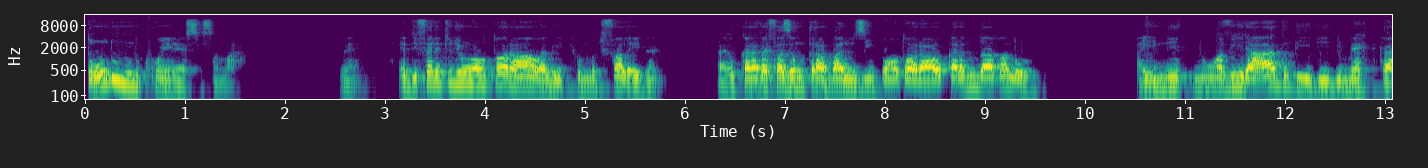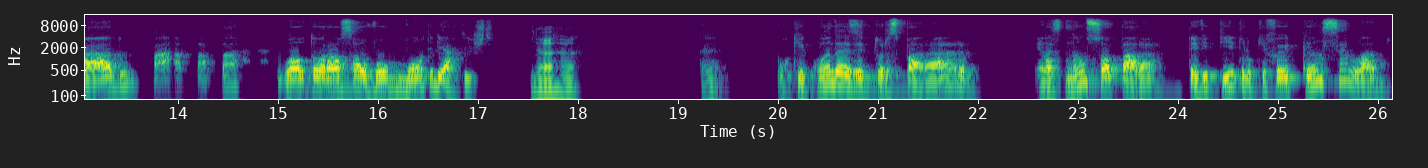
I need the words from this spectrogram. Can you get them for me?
Todo mundo conhece essa marca. Né? É diferente de um autoral ali, como eu te falei, né? Aí o cara vai fazer um trabalhozinho para um autoral, o cara não dá valor. Aí, numa virada de, de, de mercado, pá, pá, pá, o autoral salvou um monte de artistas. Uhum. Né? Porque quando as editoras pararam, elas não só pararam, teve título que foi cancelado.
